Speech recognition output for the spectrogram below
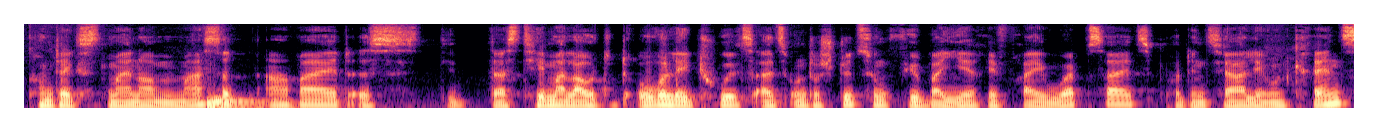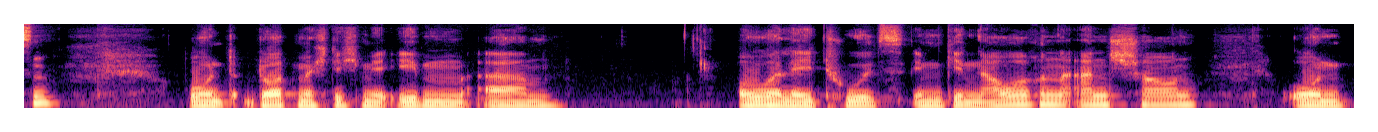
Kontext meiner Masterarbeit. Es, die, das Thema lautet Overlay Tools als Unterstützung für barrierefreie Websites, Potenziale und Grenzen. Und dort möchte ich mir eben ähm, Overlay-Tools im genaueren anschauen und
